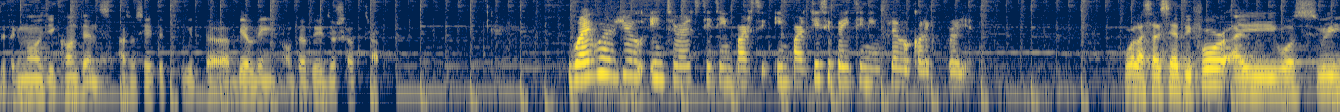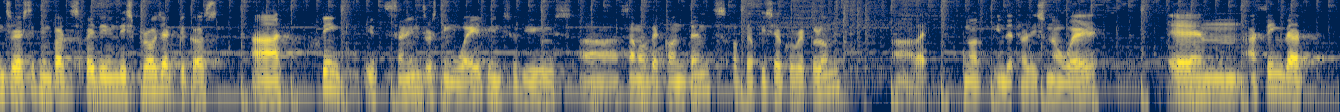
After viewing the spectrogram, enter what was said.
the technology contents associated with the building of the do-it-yourself trap. Why were you interested in, par in participating in Flebocollect project? Well, as I said before, I was really interested in participating in this project because I think it's an interesting way to introduce uh, some of the contents of the official curriculum, uh, like not in the traditional way. And I think that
